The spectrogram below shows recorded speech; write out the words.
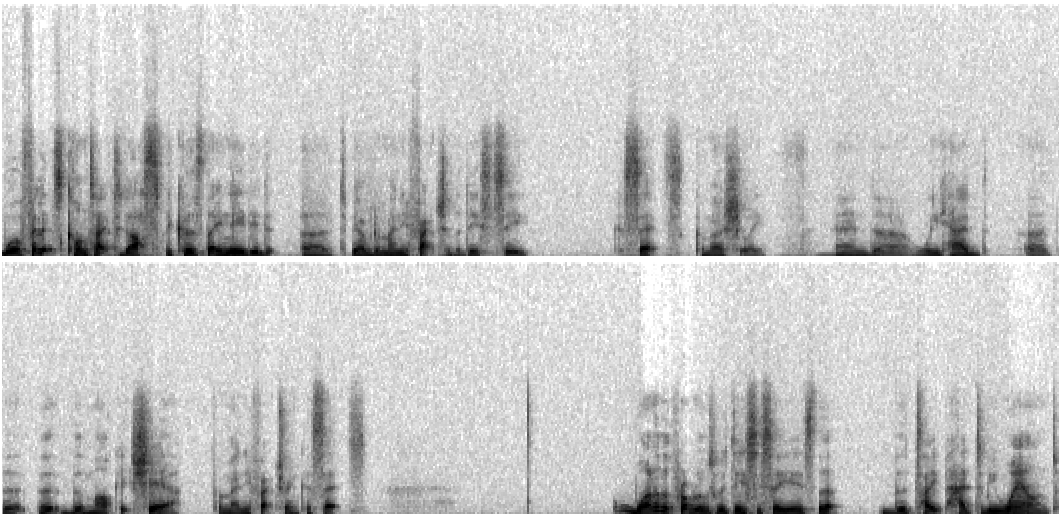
Well, Philips contacted us because they needed uh, to be able to manufacture the DCC cassettes commercially. And uh, we had uh, the, the, the market share for manufacturing cassettes. One of the problems with DCC is that the tape had to be wound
